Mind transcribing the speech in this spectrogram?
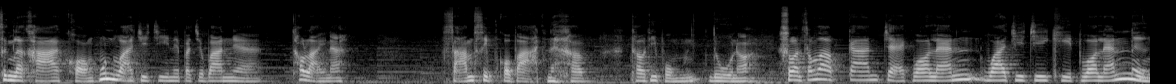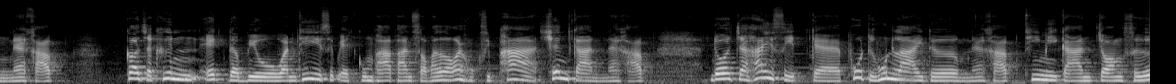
ซึ่งราคาของหุ้น YGG ในปัจจุบันเนี่ยเท่าไหร่นะ 30 กว่าบาทนะครับเท่าที่ผมดูเนาะส่วนสำหรับการแจกวอลเลน YGG ขีดวอลเลน1นะครับ ก็จะขึ้น XW วันที่ 11 กุมภาพันธ์2565 เช่นกันนะครับ โดยจะให้สิทธิ์แก่ผู้ถือหุ้นรายเดิมนะครับ ที่มีการจองซื้อ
